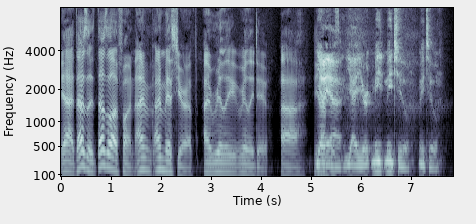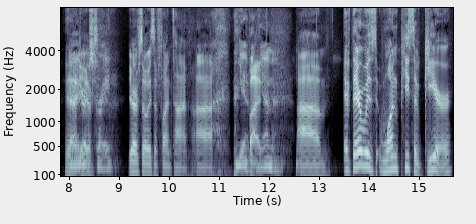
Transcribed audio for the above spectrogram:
Yeah, that was a that was a lot of fun. I I miss Europe. I really really do. Uh, Yeah, Europe yeah, is- yeah. You're me, me too, me too. Yeah, Yeah, Europe's Europe's- great. Europe's always a fun time. Uh, Yeah, But- yeah, man. Um, if there was one piece of gear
